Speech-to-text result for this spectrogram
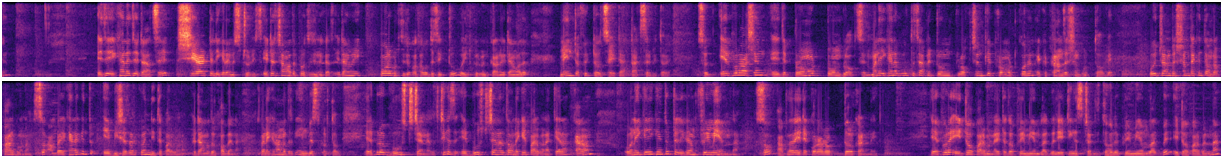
এই যে এখানে যেটা আছে শেয়ার টেলিগ্রাম স্টোরিজ এটা হচ্ছে আমাদের প্রতিদিনের কাজ। এটা আমি পরবর্তীতে কথা বলতেছি একটু ওয়েট করবেন, কারণ এটা আমাদের মেইন টপিকটা হচ্ছে এটা টাক্সের ভিতরে। সো এরপর আসেন, এই যে প্রমোট টোন ব্লকচেন মানে এখানে বলতেছে আপনি টোন ব্লকচেনকে প্রমোট করেন, একটা ট্রানজাকশন করতে হবে। ওই ট্রানজাকশনটা কিন্তু আমরা পারব না। সো আমরা এখানে কিন্তু এই বিশ হাজার কয়েন নিতে পারব না। এটা আমাদের হবে না। কারণ এখানে আমাদেরকে ইনভেস্ট করতে হবে। এরপরে বুস্ট চ্যানেল ঠিক আছে? এই বুস্ট চ্যানেলটা অনেকেই পারবে না। কারণ অনেকেই কিন্তু টেলিগ্রাম প্রিমিয়াম না। সো আপনারা এটা করার দরকার নেই। এরপরে এটাও পারবেন না, এটা তো প্রিমিয়াম লাগবে রেটিং স্টার দিতে হলে প্রিমিয়াম লাগবে, এটাও পারবেন না।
